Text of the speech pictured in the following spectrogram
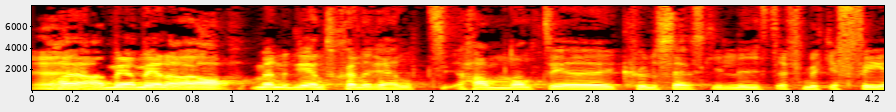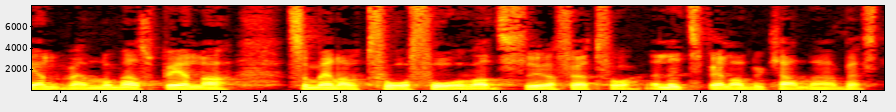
Ja, ja, men jag menar, ja, men rent generellt hamnar inte Kulusevski lite för mycket felvänd om han spelar som en av två forwards 4-4-2? Elitspelare, du kan det här bäst.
